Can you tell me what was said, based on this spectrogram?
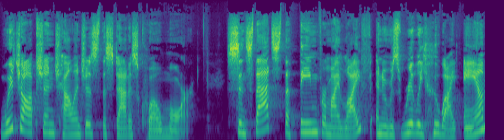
which option challenges the status quo more? Since that's the theme for my life and it was really who I am,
